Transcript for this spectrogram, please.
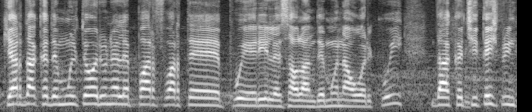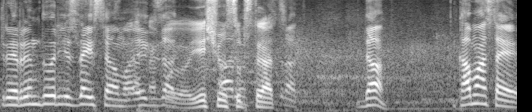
chiar dacă de multe ori unele par foarte puerile sau la îndemâna oricui, dacă citești printre rânduri îți dai seama, exact. Acolo, e și un Are substrat. Da. Cam asta e.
